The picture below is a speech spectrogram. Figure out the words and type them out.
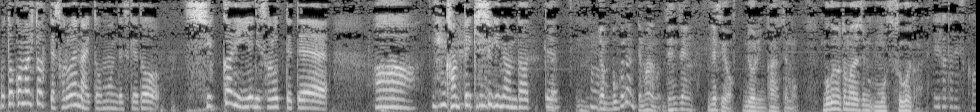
男の人って揃えないと思うんですけどしっかり家に揃っててああ完璧主義なんだって。いや僕なんてまだ全然ですよ。料理に関しても。僕の友達もすごいからね。A 型ですか？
